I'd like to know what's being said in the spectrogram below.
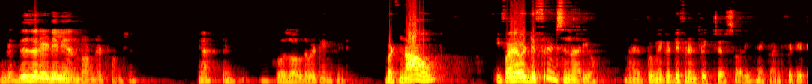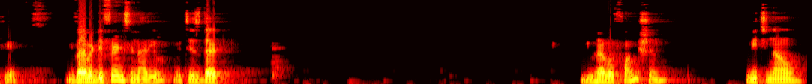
Okay? This is a radially unbounded function. Yeah? It goes all the way to infinity. But now if I have a different scenario I have to make a different picture sorry I can't fit it here. If I have a different scenario which is that you have a function which now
